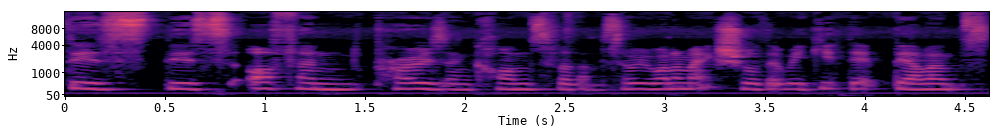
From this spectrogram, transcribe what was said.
there's there's often pros and cons for them so we want to make sure that we get that balance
